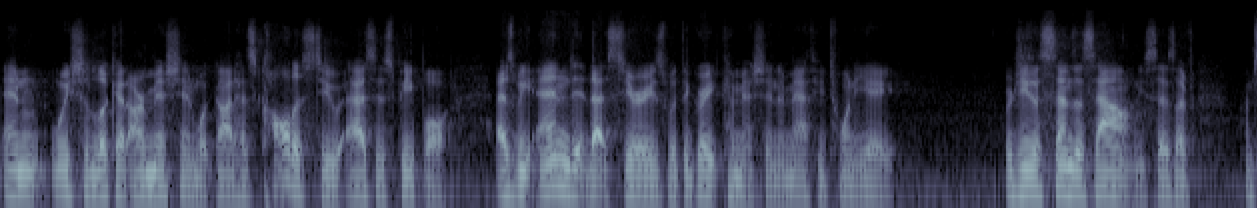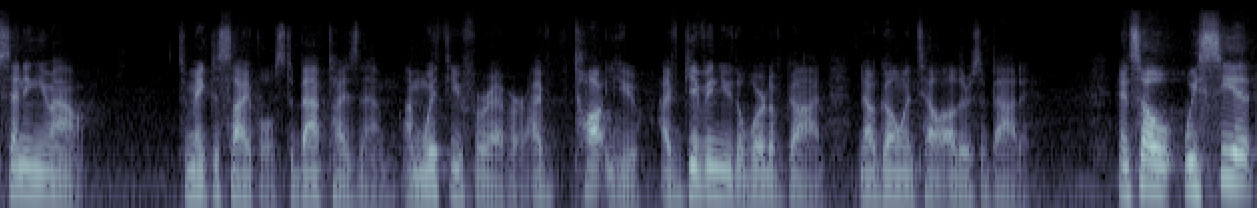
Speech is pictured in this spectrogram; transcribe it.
And we should look at our mission, what God has called us to as His people, as we end that series with the Great Commission in Matthew 28, where Jesus sends us out and He says, i I'm sending you out to make disciples, to baptize them. I'm with you forever. I've taught you, I've given you the Word of God. Now go and tell others about it. And so we see it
